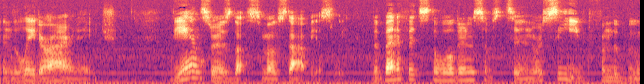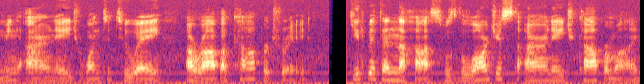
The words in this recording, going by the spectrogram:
in the later Iron Age. The answer is thus, most obviously, the benefits the wilderness of Sin received from the booming Iron Age 1 to 2A Arava copper trade. Khirbet en-Nahas was the largest Iron Age copper mine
